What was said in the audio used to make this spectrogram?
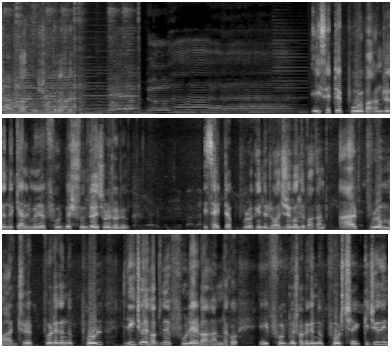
জলটা খুব সুন্দর লাগছে এই সাইডটা পুরো বাগান জুড়ে কিন্তু ক্যালমিনের ফুল, বেশ সুন্দর ছোটো ছোটো। এই সাইডটা পুরো কিন্তু রজনীগন্ধার বাগান, আর পুরো মাঠ জুড়ে পুরোটা কিন্তু ফুল। যেদিক জুড়ে সব কিন্তু ফুলের বাগান, দেখো। এই ফুলগুলো সবে কিন্তু ফুটছে। কিছু কিছুদিন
